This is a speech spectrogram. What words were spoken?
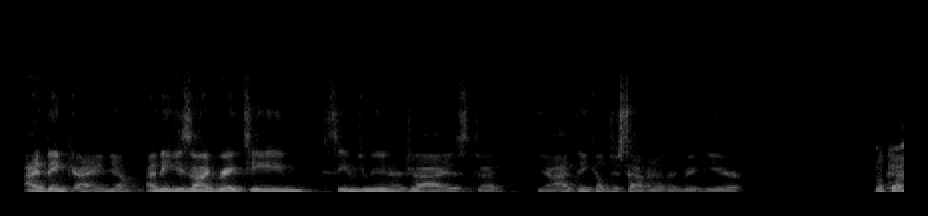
I think I you know I think he's on a great team. Seems re-energized. Uh, yeah, I think he'll just have another big year. Okay.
